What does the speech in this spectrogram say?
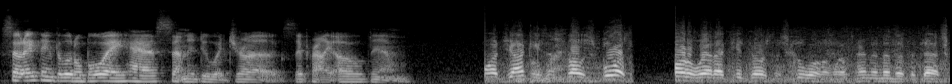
So they think the little boy has something to do with drugs. They probably owe them. more junkies and pro sports. Know to where that kid goes to school, and we'll turn it into the desk.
